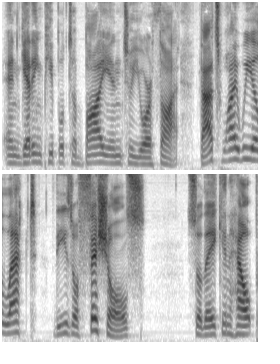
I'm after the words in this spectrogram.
and getting people to buy into your thought. That's why we elect these officials, so they can help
